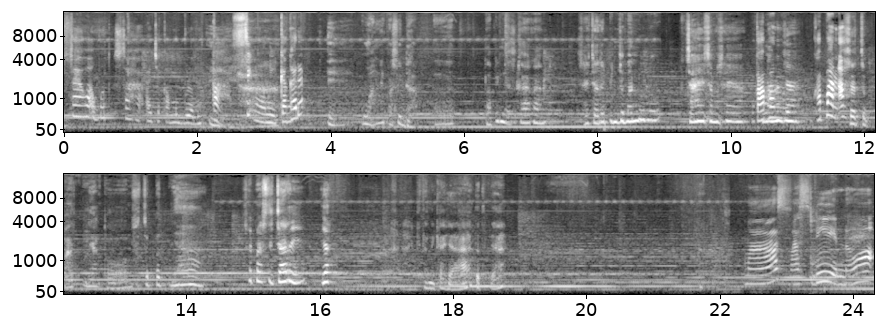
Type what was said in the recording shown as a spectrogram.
sewa buat usaha aja kamu belum kasih mau nikah nggak ada? Eh, uangnya pasti dapat. Tapi nggak sekarang. Saya cari pinjaman dulu. Percaya sama saya. Kapan? Aja. Kapan ah? Secepatnya, Tom. Secepatnya. Saya pasti cari, ya. Kita nikah ya, tetap ya. Mas, Mas Dino,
